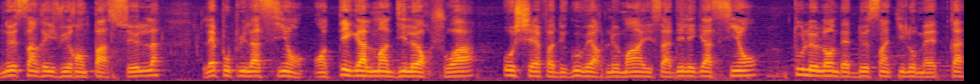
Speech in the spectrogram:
ne s'en réjouiront pas seuls. Les populations ont également dit leur choix au chef du gouvernement et sa délégation tout le long des 200 km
